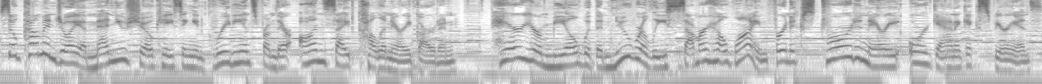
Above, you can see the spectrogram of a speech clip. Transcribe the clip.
So come enjoy a menu showcasing ingredients from their on site culinary garden. Pair your meal with a new release Summerhill wine for an extraordinary organic experience.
